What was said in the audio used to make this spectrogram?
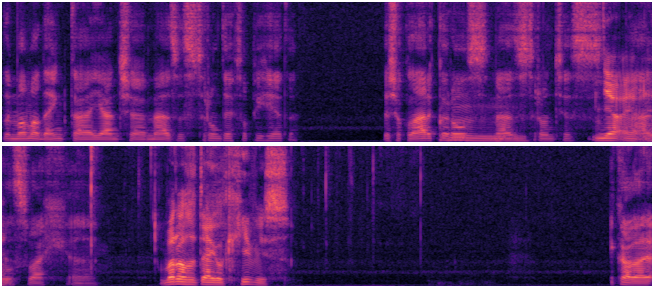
de mama denkt dat Jantje muizenstront heeft opgegeten. De chocoladekorrels, Mm. muizenstrontjes, Ja, ja, ja. eh. Wat als het eigenlijk gif is? Ik, wel-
